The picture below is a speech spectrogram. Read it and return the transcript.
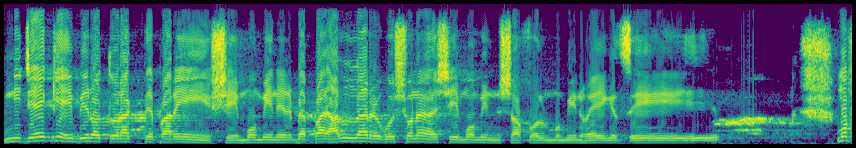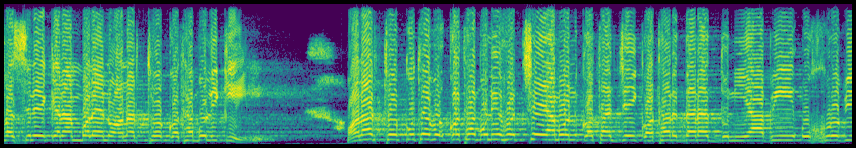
নিজেকে বিরত রাখতে পারে, সে মুমিনের ব্যাপারে আল্লাহর ঘোষণা সেই মুমিন সফল মুমিন হয়ে গেছে। মুফাসসিরে কেরাম বলেন, অনার্থক কথা বলি কি? অনার্থক কথা কথা বলি হচ্ছে এমন কথা, যেই কথার দ্বারা দুনিয়াবি উখরবি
